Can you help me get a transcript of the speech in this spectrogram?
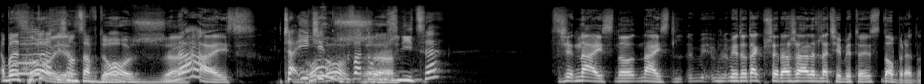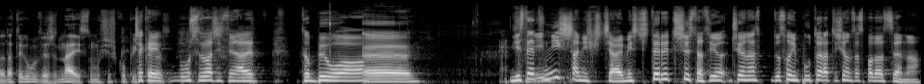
Albo nawet półtora tysiąca w dół. Boże. Nice! Czaicie Boże. kurwa tą różnicę? W sensie, nice, no nice. Mnie to tak przeraża, ale dla ciebie to jest dobre, no dlatego mówię, że nice, no musisz kupić Czekaj, teraz. muszę zobaczyć ten, ale to było... E, Jest nawet in- niższa niż chciałem, jest 4300, czyli czyli ona dosłownie półtora tysiąca spada cena.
